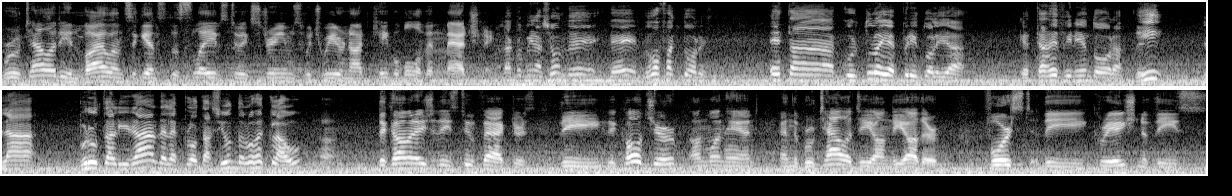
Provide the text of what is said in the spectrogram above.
brutality and violence against the slaves to extremes which we are not capable of imagining. La combinación de, de dos factores, esta cultura y espiritualidad que estás definiendo ahora y la brutalidad de la explotación de los esclavos. Uh, the combination of these two factors the, the culture on one hand and the brutality on the other forced the creation of these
